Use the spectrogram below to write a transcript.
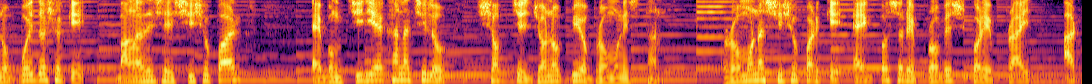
নব্বই দশকে বাংলাদেশের শিশু পার্ক এবং চিড়িয়াখানা ছিল সবচেয়ে জনপ্রিয় ভ্রমণ স্থান রমনা শিশু পার্কে এক বছরে প্রবেশ করে প্রায় আট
